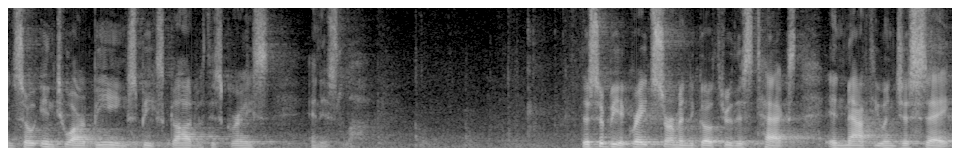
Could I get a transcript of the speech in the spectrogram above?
And so into our being speaks God with his grace and his love. This would be a great sermon to go through this text in Matthew and just say,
